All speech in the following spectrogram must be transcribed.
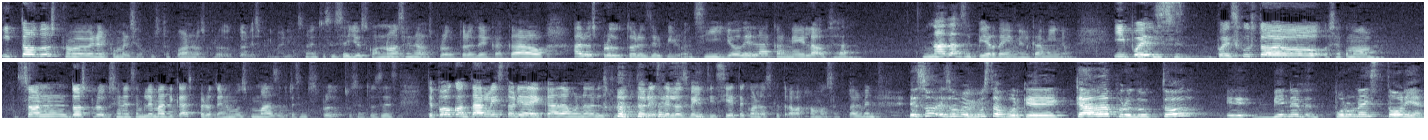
y todos promueven el comercio justo con los productores primarios. ¿no? Entonces ellos conocen a los productores del cacao, a los productores del piloncillo, de la canela, o sea, nada se pierde en el camino. Y pues, pues justo, o sea, como son dos producciones emblemáticas, pero tenemos más de 300 productos. Entonces, te puedo contar la historia de cada uno de los productores de los 27 con los que trabajamos actualmente. Eso, eso me gusta porque cada producto eh, viene por una historia.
